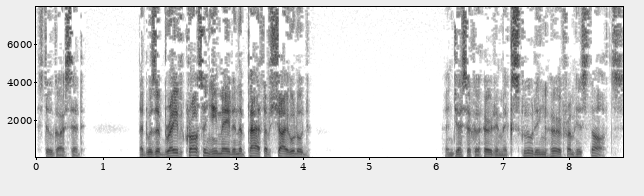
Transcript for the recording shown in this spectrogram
Stilgar said. That was a brave crossing he made in the path of Shai Hulud. And Jessica heard him excluding her from his thoughts.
